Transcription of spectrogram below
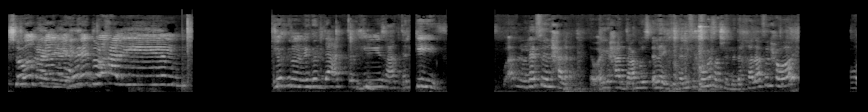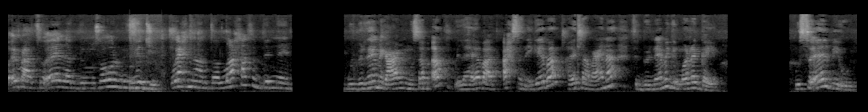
شكرا يا جد حليم. شكرا يا جد على التركيز على التركيز. حد عنده أسئلة يكتبها لي في الكومنتس عشان ندخلها في الحوار. وابعت سؤالك بالمصور بالفيديو وإحنا هنطلعها في البرنامج. والبرنامج عامل مسابقة واللي هيبعت أحسن إجابة هيطلع معانا في البرنامج المرة الجاية. والسؤال بيقول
